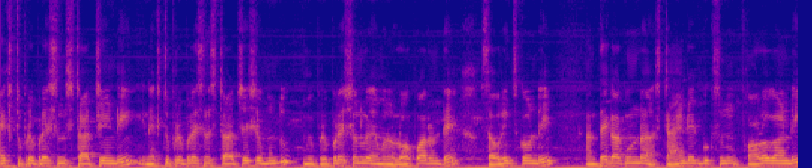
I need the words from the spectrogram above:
నెక్స్ట్ ప్రిపరేషన్ స్టార్ట్ చేయండి. నెక్స్ట్ ప్రిపరేషన్ స్టార్ట్ చేసే ముందు మీ ప్రిపరేషన్లో ఏమైనా లోపాలు ఉంటే సవరించుకోండి. అంతేకాకుండా స్టాండర్డ్ బుక్స్ను ఫాలో కాండి.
